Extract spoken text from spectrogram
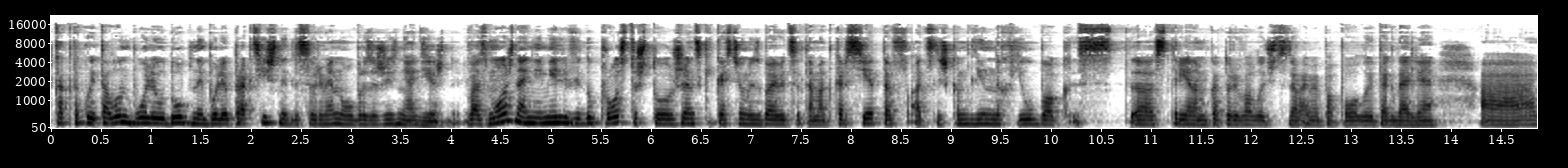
как такой эталон более удобный, более практичный для современного образа жизни одежды. Возможно, они имели в виду просто, что женский костюм избавится там от корсетов, от слишком длинных юбок с, э, с треном, который волочится за вами по полу и так далее. А,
